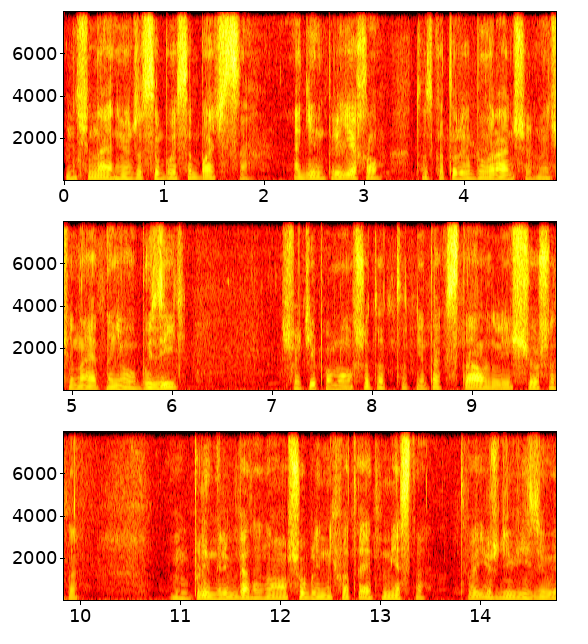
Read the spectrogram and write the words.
начинают между собой собачиться. Один приехал, тот, который был раньше, начинает на него бузить, что типа, мол, что-то тут не так стало или еще что-то. Блин, ребята, ну вам что, блин, не хватает места? Твою ж дивизию, вы,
